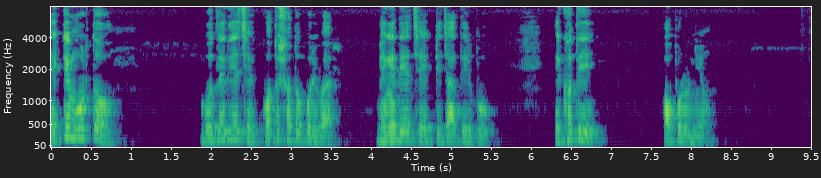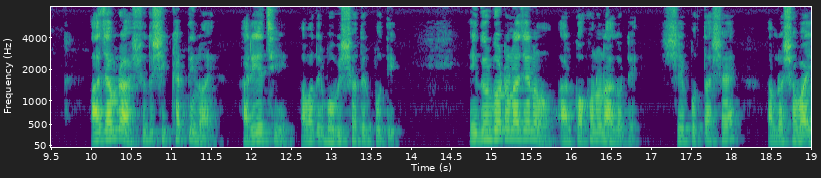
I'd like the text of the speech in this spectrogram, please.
একটি মুহূর্ত বদলে দিয়েছে কত শত পরিবার, ভেঙে দিয়েছে একটি জাতির বুক। এ ক্ষতি অপূরণীয়। আজ আমরা শুধু শিক্ষার্থী নয়, হারিয়েছি আমাদের ভবিষ্যতের প্রতীক। এই দুর্ঘটনা যেন আর কখনো না ঘটে, সে প্রত্যাশায় আমরা সবাই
